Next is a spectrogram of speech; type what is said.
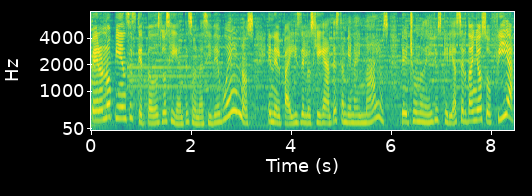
Pero no pienses que todos los gigantes son así de buenos. En el país de los gigantes también hay malos. De hecho, uno de ellos quería hacer daño a Sofía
